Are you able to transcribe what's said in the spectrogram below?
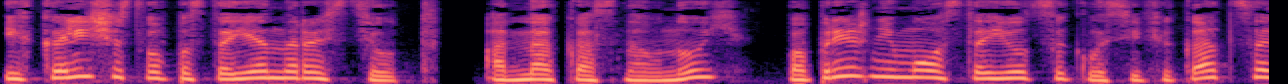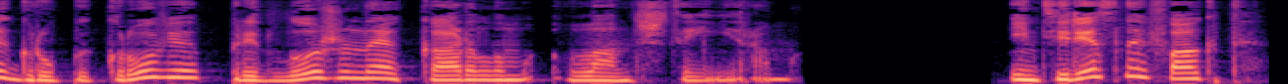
Их количество постоянно растет, однако основной по-прежнему остается классификация группы крови, предложенная Карлом Ландштейнером. Интересный факт.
